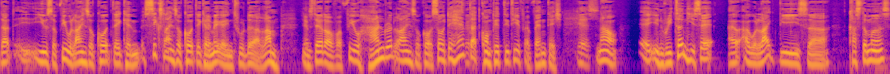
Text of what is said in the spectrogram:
that use a few lines of code, they can six lines of code, they can make an intruder alarm instead of a few hundred lines of code. So they have that competitive advantage. Yes. Now, uh, in return, he said, I, I would like these uh, customers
